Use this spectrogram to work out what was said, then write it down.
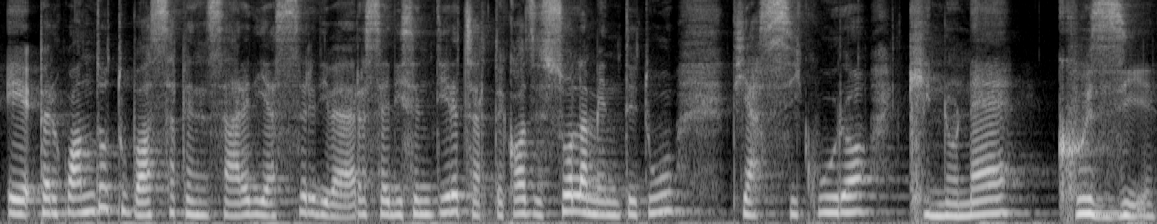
e per quanto tu possa pensare di essere diversa e di sentire certe cose solamente tu, ti assicuro che non è così.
